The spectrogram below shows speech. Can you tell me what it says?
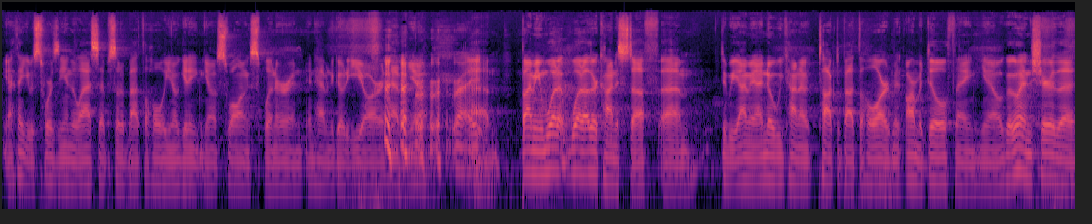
you know, I think it was towards the end of the last episode about the whole, you know, getting you know swallowing a splinter and, and having to go to ER and having, you know, Right. Um, but I mean, what what other kind of stuff um, did we? I mean, I know we kind of talked about the whole armadillo thing. You know, go ahead and share the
